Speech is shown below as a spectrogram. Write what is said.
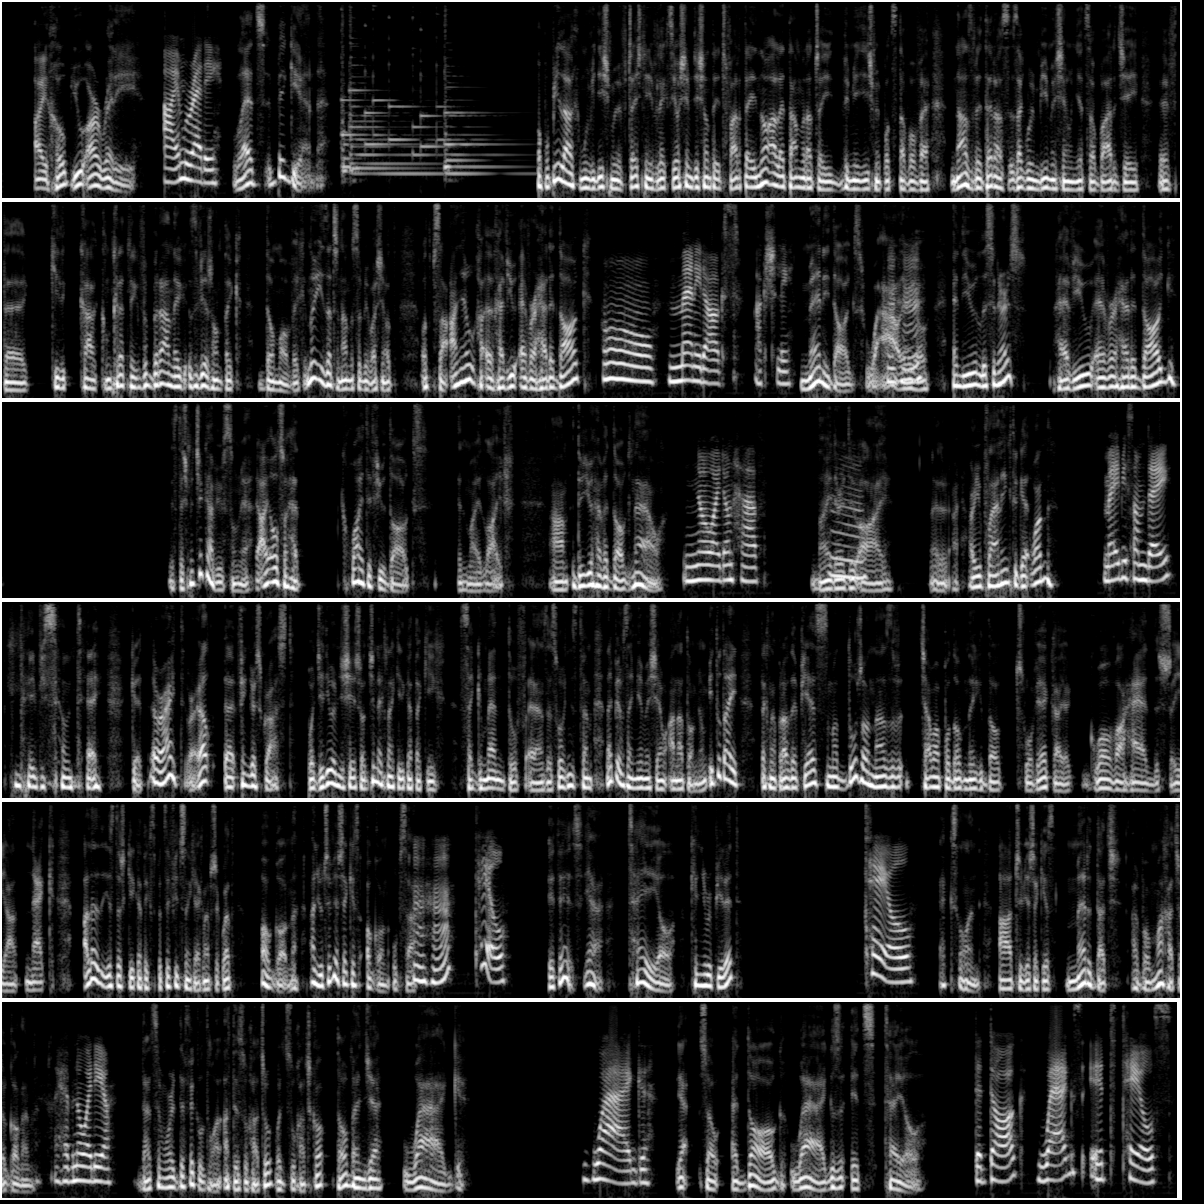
I hope you are ready. I am ready. Let's begin. O pupilach mówiliśmy wcześniej w lekcji 84, no ale tam raczej wymieniliśmy podstawowe nazwy. Teraz zagłębimy się nieco bardziej w te kilka konkretnych wybranych zwierzątek domowych. No i zaczynamy sobie właśnie od, od psa. Aniu, ha- have you ever had a dog? Oh, many dogs, actually. Many dogs. Wow, there you go. And you listeners, have you ever had a dog? Jesteśmy ciekawi w sumie. I also had quite a few dogs in my life. Um, do you have a dog now? No, I don't have. Neither do I. Neither. I. Are you planning to get one? Maybe someday. Maybe someday. Good. All right. All right. Well, uh, fingers crossed. Podzieliłem dzisiejszy odcinek na kilka takich segmentów e, ze słownictwem. Najpierw zajmiemy się anatomią. I tutaj tak naprawdę pies ma dużo nazw ciała podobnych do człowieka, jak głowa, head, szyja, neck, ale jest też kilka tych specyficznych, jak na przykład ogon. Aniu, czy wiesz, jak jest ogon u psa? Mhm. Tail. It is, yeah. Tail. Can you repeat it? Tail. Excellent. A czy wiesz, jak jest merdać albo machać ogonem? I have no idea. That's a more difficult one. A ty, słuchaczu, bądź słuchaczko, to będzie wag. Wag. Yeah, so a dog wags its tail. The dog wags its tails.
